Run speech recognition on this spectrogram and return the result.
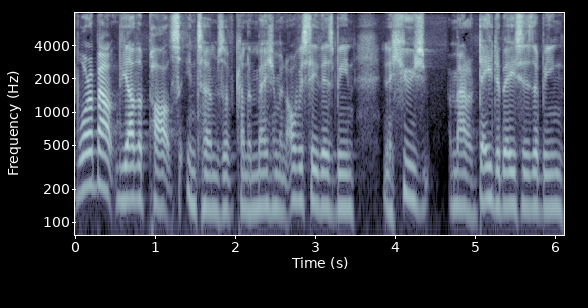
what about the other parts in terms of kind of measurement? Obviously, there's been you know, a huge amount of databases that are being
